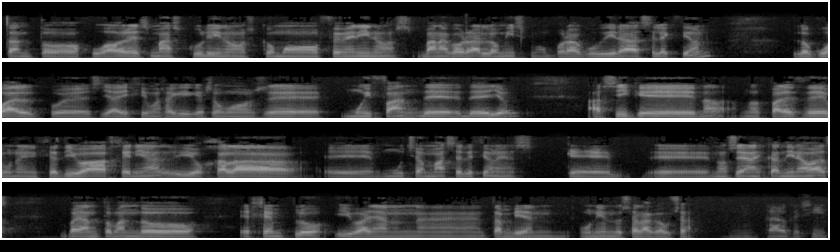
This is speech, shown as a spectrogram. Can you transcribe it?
tanto jugadores masculinos como femeninos van a cobrar lo mismo por acudir a la selección lo cual pues ya dijimos aquí que somos eh, muy fan de, de ellos. Así que nada, nos parece una iniciativa genial y ojalá eh, muchas más selecciones que eh, no sean escandinavas vayan tomando ejemplo y vayan también uniéndose a la causa. Mm, claro que sí.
